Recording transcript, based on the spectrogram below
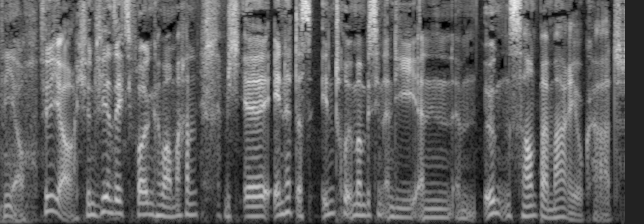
finde ich auch. Finde ich auch. Ich finde 64 Folgen kann man machen. Mich äh, erinnert das Intro immer ein bisschen an die an ähm, irgendeinen Sound bei Mario Kart.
